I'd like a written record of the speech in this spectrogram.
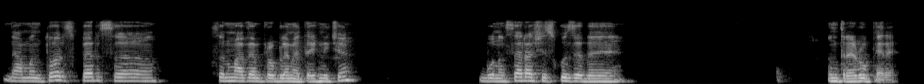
Ne-am întors, sper să, să nu mai avem probleme tehnice. Bună seara și scuze de întrerupere.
